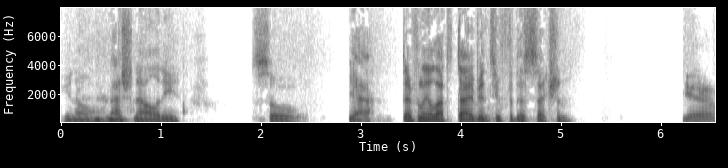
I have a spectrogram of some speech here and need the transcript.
you know, mm-hmm. nationality. So, yeah, definitely a lot to dive into for this section. Yeah,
